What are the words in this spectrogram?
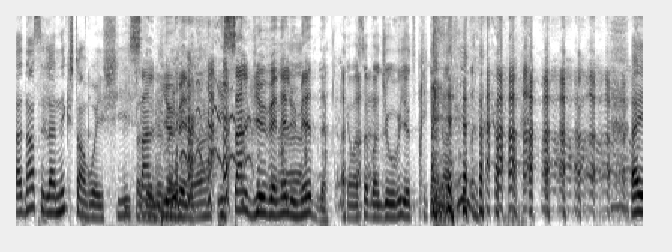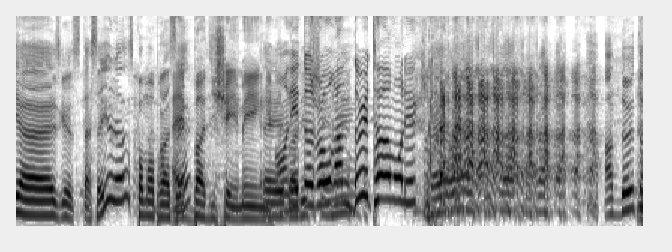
Ah non, c'est l'année que je t'envoie chier. Il ça, sent, le vieux 2021. vénile. Il sent le vieux vénile humide. Comment ça, Bon Jovi? As-tu pris 40 Hey, euh, c'est assez, là? C'est pas mon procès. Hey, body shaming. Hey, On est toujours shaming. entre deux tas, mon Luc. Ouais, ouais. Entre deux temps.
